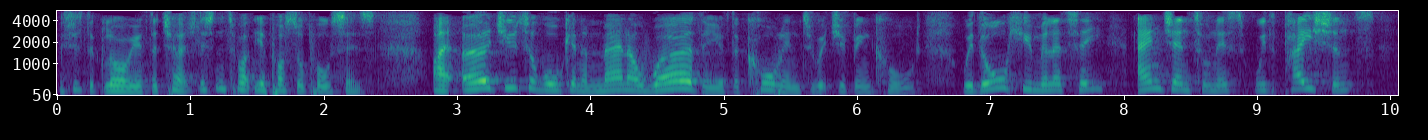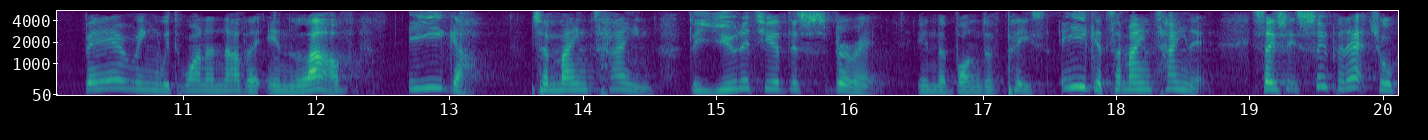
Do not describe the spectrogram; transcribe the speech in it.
This is the glory of the church. Listen to what the Apostle Paul says. I urge you to walk in a manner worthy of the calling to which you've been called, with all humility and gentleness, with patience, bearing with one another in love, eager to maintain the unity of the Spirit in the bond of peace, eager to maintain it. So it's supernatural,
